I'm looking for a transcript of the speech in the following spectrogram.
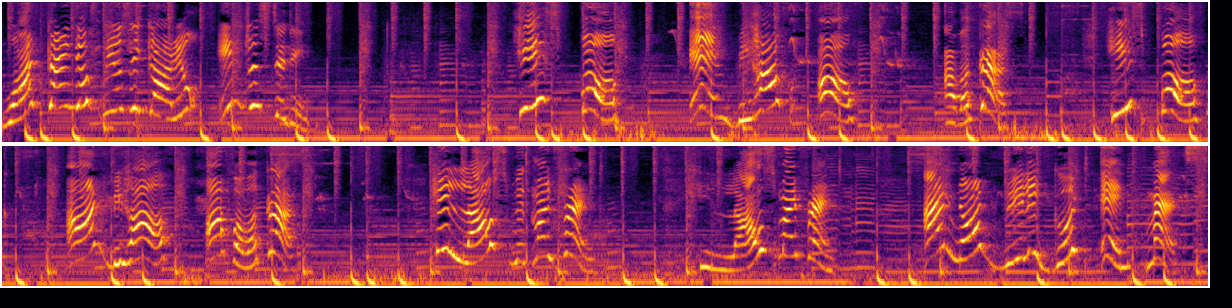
What kind of music are you interested in? He spoke in behalf of our class. He spoke on behalf of our class. He loves with my friend. He loves my friend. I'm not really good in maths.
